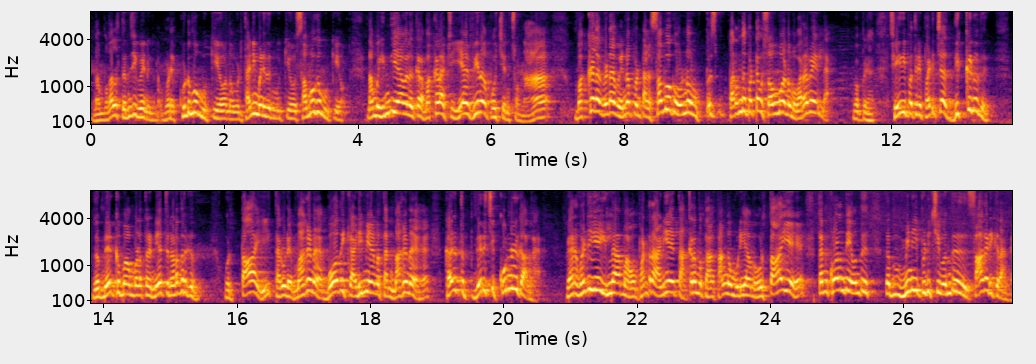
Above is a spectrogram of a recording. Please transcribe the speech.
நம்ம முதல்ல தெரிஞ்சுக்க வேணுங்க நம்மளுடைய குடும்பம் முக்கியம் நம்மளுடைய தனி மனிதன் முக்கியம் சமூகம் முக்கியம். நம்ம இந்தியாவில் இருக்கிற மக்களாட்சி ஏன் வீணாக போச்சுன்னு சொன்னால் மக்களை விட என்ன பண்ணிட்டாங்க? சமூகம் ஒன்றும் பறந்துபட்ட ஒரு சமூகம் நம்ம வரவே இல்லை. இப்போ செய்தி பத்திரிகை படித்தா திக்குனுது. இது மேற்கு மாம்பழத்தில் நேற்று நடந்திருக்குது. ஒரு தாய் தன்னுடைய மகனை போதைக்கு அடிமையான தன் மகனை கழுத்து நெரிச்சு கொண்டுருக்காங்க வேறு வழியே இல்லாமல் அவன் பண்ணுற அநியாயத்தை அக்கிரமத்தை தாங்க முடியாமல் ஒரு தாயே தன் குழந்தைய வந்து மினி பிடிச்சி வந்து சாகடிக்கிறாங்க.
